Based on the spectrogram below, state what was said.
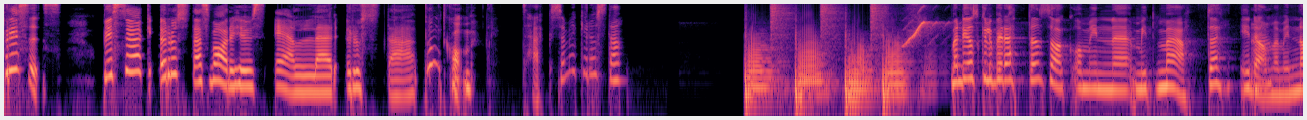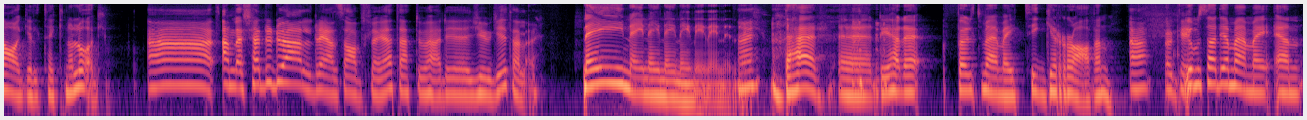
Precis. Besök Rustas varuhus eller rusta.com. Tack så mycket Rusta. Men det jag skulle berätta en sak om min, eh, mitt möte idag mm. med min nagelteknolog. Ah, annars hade du aldrig ens avslöjat att du hade ljugit eller? Nej, nej, nej, nej, nej, nej, nej, nej. Nej. Det här, eh, det hade följt med mig till graven. Ah, okay. Jo, men så hade jag med mig en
